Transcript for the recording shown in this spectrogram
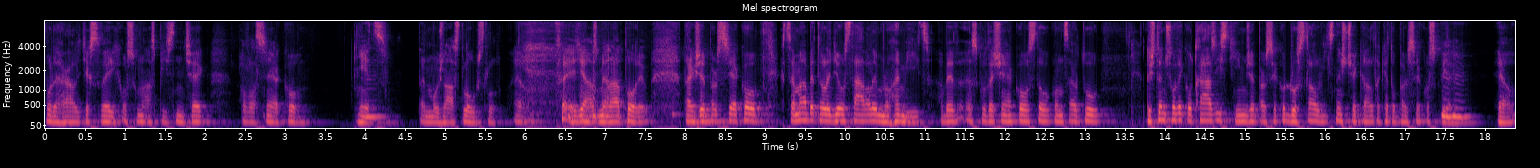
odehráli těch svých 18 písniček a vlastně jako nic. Hmm. ten možná stlousl. Jo. To je jediná změna na pódiu. Takže prostě jako chceme, aby ty lidi ostávali mnohem víc, aby skutečně jako z toho koncertu, když ten člověk odchází s tím, že prostě jako dostal víc, než čekal, tak je to prostě jako skvělý. Mm-hmm. Jo.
